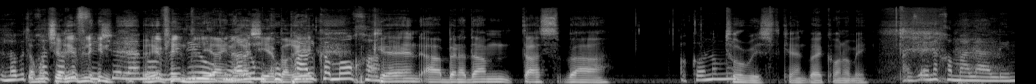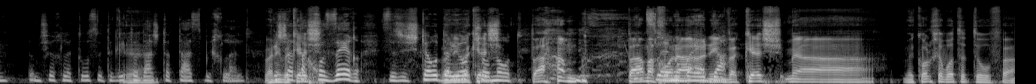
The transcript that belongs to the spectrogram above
לא בטוחה שהנשיא שריבלין- שלנו, ריבלין בדיוק, נראה לי הוא מקופל. כמוך. כן, הבן אדם טס economy? בטוריסט, כן, ב economy. אז אין לך מה להלין. תמשיך לטוס ותגיד כן. תודה שאתה טס בכלל. ואני ושאתה מבקש- חוזר, זה שתי הודיות שונות. פעם, פעם אחרונה, אני בעדה. מבקש מה, מכל חברות התעופה,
